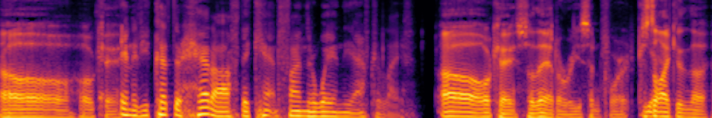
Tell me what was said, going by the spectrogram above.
Oh, okay. And if you cut their head off, they can't find their way in the afterlife. Oh, okay. So they had a reason for it. Because Yeah. like in the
